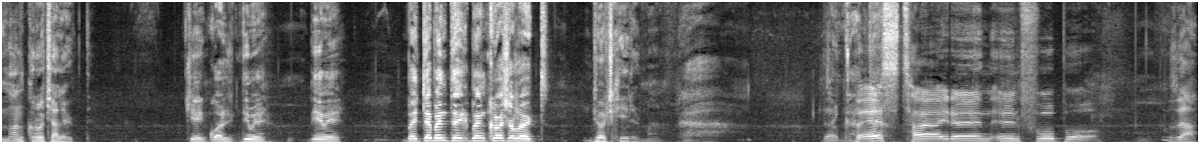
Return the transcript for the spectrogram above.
Man Crush Alert. ¿Quién? ¿Cuál? Dime, dime. 2020 Ben Crush Alert. George Kittle, man. The best tight end in football. O sea,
